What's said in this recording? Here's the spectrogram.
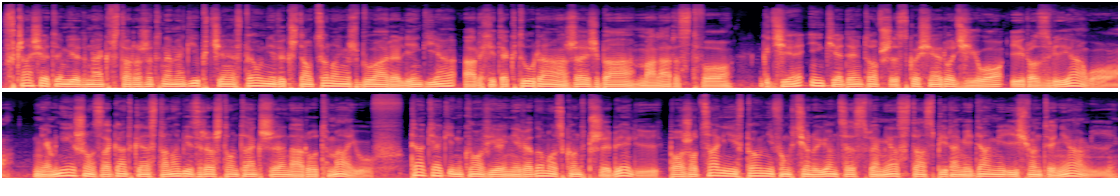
W czasie tym jednak w starożytnym Egipcie w pełni wykształcona już była religia, architektura, rzeźba, malarstwo, gdzie i kiedy to wszystko się rodziło i rozwijało. Nie mniejszą zagadkę stanowi zresztą także naród Majów. Tak jak Inkowie nie wiadomo skąd przybyli, porzucali w pełni funkcjonujące swe miasta z piramidami i świątyniami,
